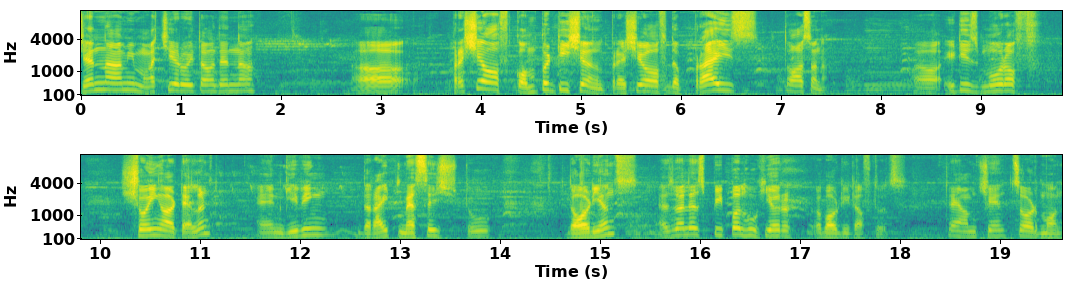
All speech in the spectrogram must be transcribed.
जेन्ना आमी माचयेर वयता तेन्ना pressure of competition pressure of the prize तो आसना it is more of showing our talent and giving the right message to the audience as well as people who hear about it afterwards. तें आमचें चड मोन.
